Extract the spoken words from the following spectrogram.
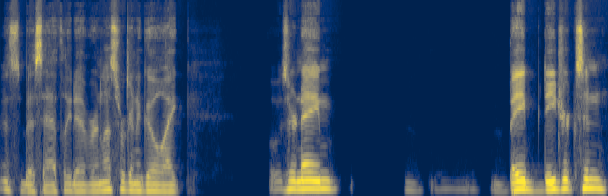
That's the best athlete ever, unless we're going to go like, what was her name? Babe Didrikson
